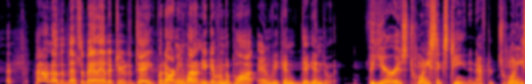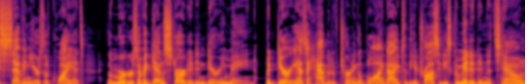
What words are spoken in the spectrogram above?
I don't know that that's a bad attitude to take, but Arnie, why don't you give him the plot and we can dig into it? The year is 2016, and after 27 years of quiet, the murders have again started in Derry, Maine. But Derry has a habit of turning a blind eye to the atrocities committed in its town,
